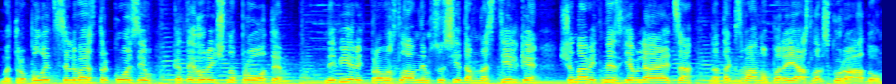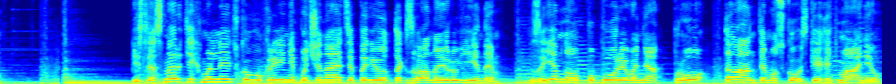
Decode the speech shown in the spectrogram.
Митрополит Сильвестр Козів категорично проти. Не вірить православним сусідам настільки, що навіть не з'являється на так звану Переяславську раду. Після смерті Хмельницького в Україні починається період так званої руїни, взаємного поборювання про та антимосковських гетьманів.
